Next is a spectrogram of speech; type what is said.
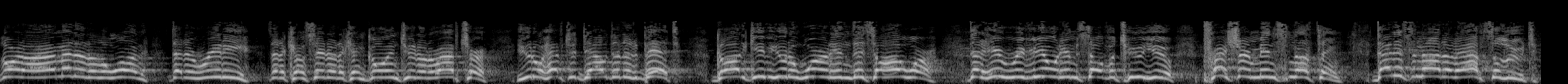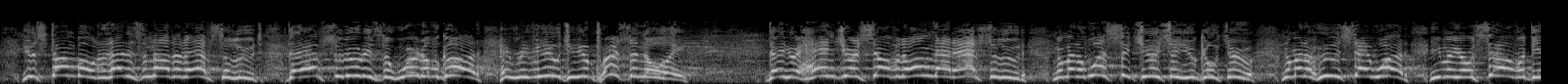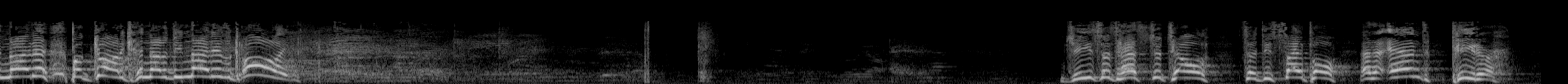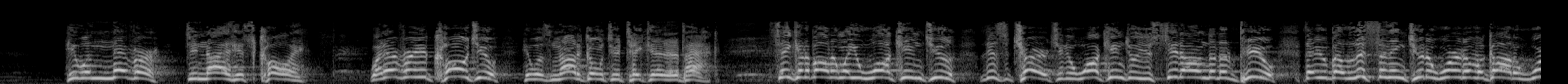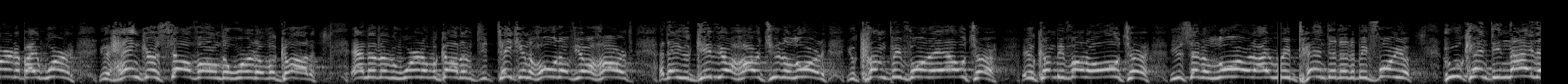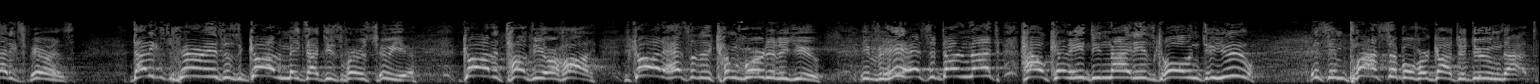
Lord, I am the one that are really, that are considered that can go into the rapture. You don't have to doubt it a bit. God give you the word in this hour that He revealed Himself to you. Pressure means nothing. That is not an absolute. You stumbled, that is not an absolute. The absolute is the word of God and revealed to you personally that you hand yourself on that absolute, no matter what situation you go through, no matter who said what, even yourself will deny it, but God cannot deny His calling. Jesus has to tell the disciple and, and Peter. He will never deny his calling. Whenever he called you, he was not going to take it back. Thinking about it when you walk into this church and you walk into, you sit on the pew, that you've been listening to the word of God, word by word. You hang yourself on the word of God and the word of God taking hold of your heart and then you give your heart to the Lord. You come before the altar. You come before the altar. You say, Lord, I repented before you. Who can deny that experience? That experience is God makes that experience to you. God talked to your heart. God has converted you. If He has done that, how can He deny His calling to you? It's impossible for God to do that.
